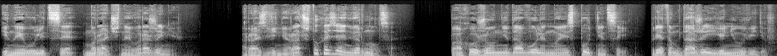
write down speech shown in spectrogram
и на его лице мрачное выражение. Разве не рад, что хозяин вернулся? Похоже, он недоволен моей спутницей, при этом даже ее не увидев.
